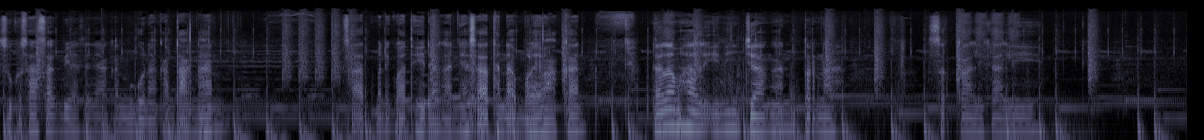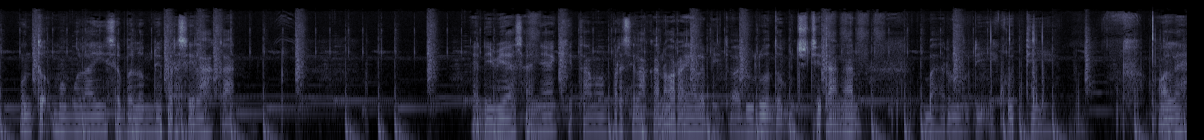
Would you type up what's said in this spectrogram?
Suku Sasak biasanya akan menggunakan tangan saat menikmati hidangannya saat hendak mulai makan. Dalam hal ini jangan pernah sekali-kali untuk memulai sebelum dipersilahkan jadi biasanya kita mempersilahkan orang yang lebih tua dulu untuk mencuci tangan baru diikuti oleh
